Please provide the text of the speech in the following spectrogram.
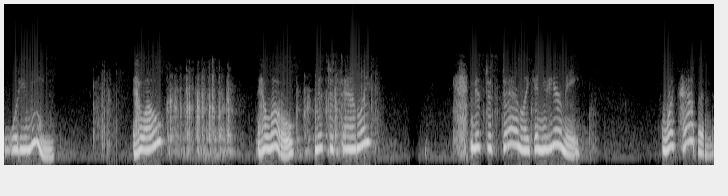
What do you mean? Hello? Hello? Mr. Stanley? Mr. Stanley, can you hear me? What's happened?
